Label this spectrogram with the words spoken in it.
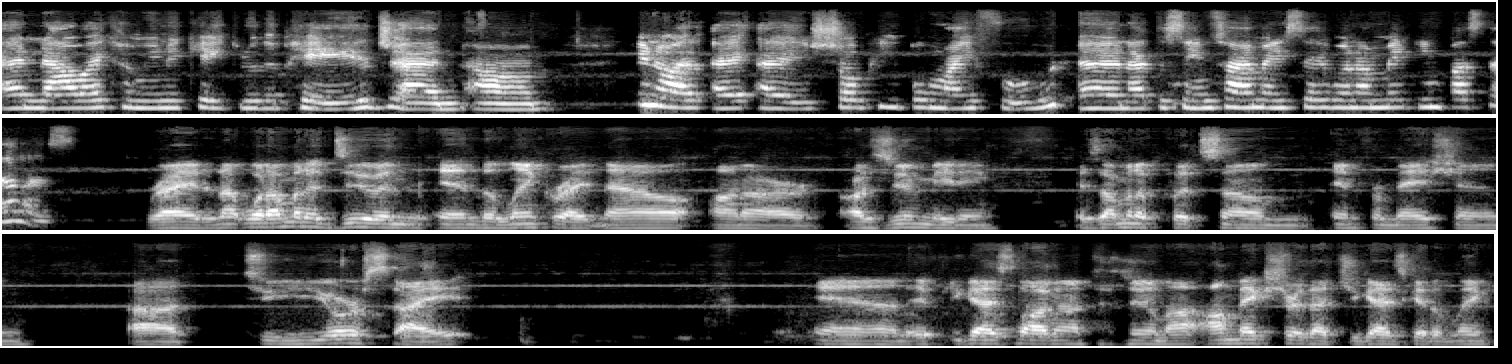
And now I communicate through the page and, um, you know, I, I, show people my food. And at the same time, I say when I'm making pasteles. Right. And what I'm going to do in, in the link right now on our, our Zoom meeting is I'm going to put some information uh, to your site. And if you guys log on to Zoom, I'll, I'll make sure that you guys get a link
